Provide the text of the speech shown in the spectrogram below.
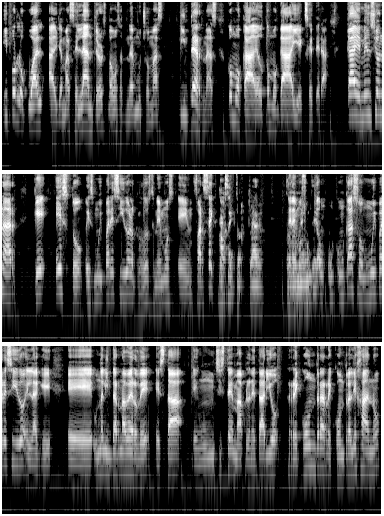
y por lo cual al llamarse Lanterns vamos a tener mucho más linternas como Kyle, como Guy, etc. Cabe mencionar que esto es muy parecido a lo que nosotros tenemos en Far Sector. Far Sector, claro. Tenemos un, caso muy parecido en la que eh, una linterna verde está en un sistema planetario recontra, recontra lejano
